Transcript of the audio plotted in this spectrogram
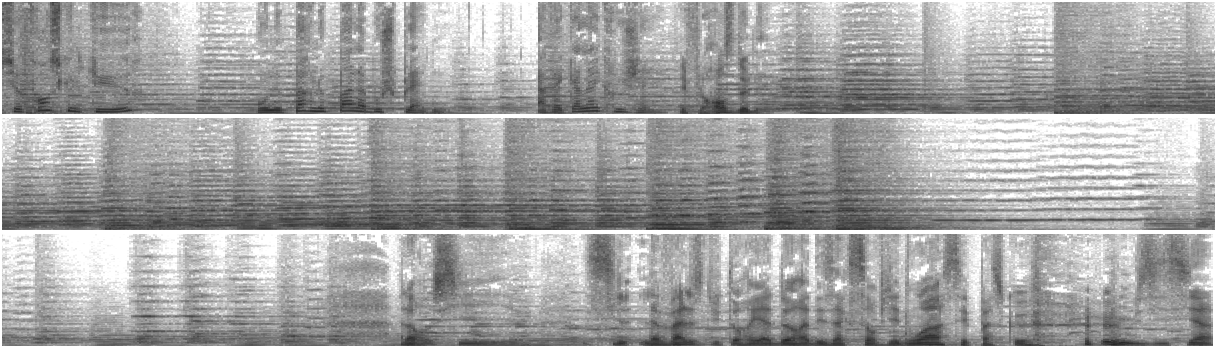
Sur France Culture, on ne parle pas la bouche pleine, avec Alain Crugère. Et Florence Delay. Alors si, si la valse du toréador a des accents viennois, c'est parce que le musicien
